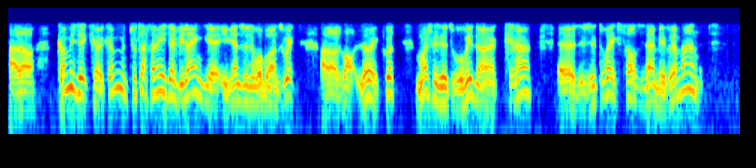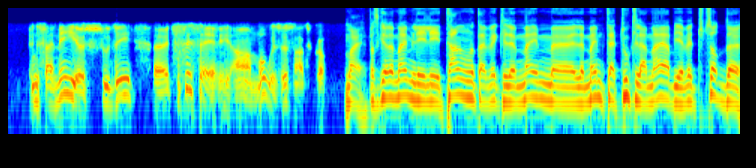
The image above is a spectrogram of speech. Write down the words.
Alors, comme, ils, que- comme toute la famille était bilingue, euh, ils viennent du Nouveau-Brunswick. Alors, bon, là, écoute, moi, je les ai trouvés d'un cran, euh, je les ai trouvés extraordinaires, mais vraiment une famille euh, soudée, euh, tissée serrée, en Moses, en tout cas. Ouais, parce que là, même les, les tantes avec le même euh, le même tatou que la mère, puis il y avait toutes sortes de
